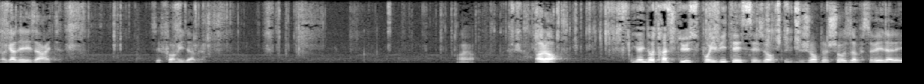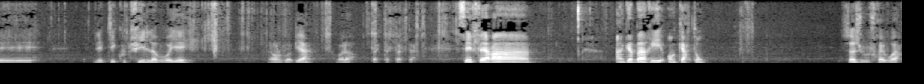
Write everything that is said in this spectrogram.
Regardez les arêtes. C'est formidable. Alors, il y a une autre astuce pour éviter ces genres, de choses. Vous savez, là, les, les petits coups de fil, là, vous voyez. Là, on le voit bien. Voilà. Tac, tac, tac, tac. C'est faire un, gabarit en carton. Ça, je vous ferai voir.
